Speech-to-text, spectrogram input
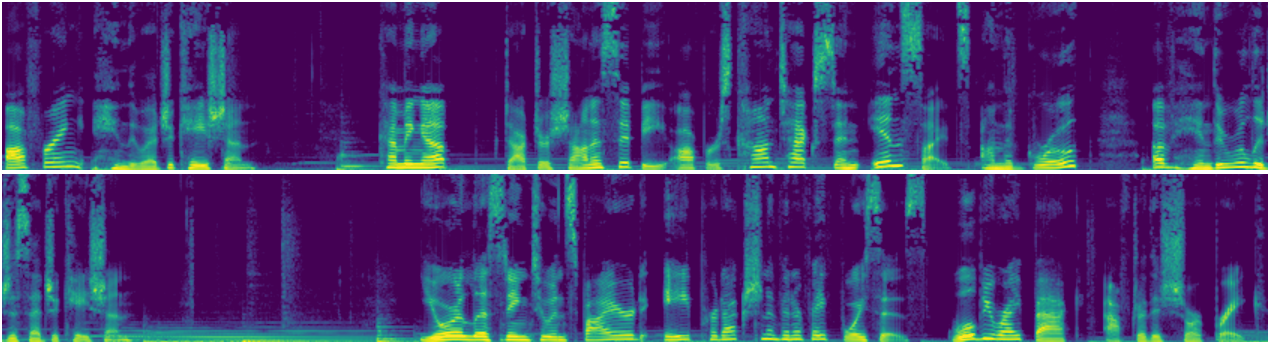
offering Hindu education. Coming up, Dr. Shana Sippy offers context and insights on the growth of Hindu religious education. You're listening to Inspired, a production of Interfaith Voices. We'll be right back after this short break.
